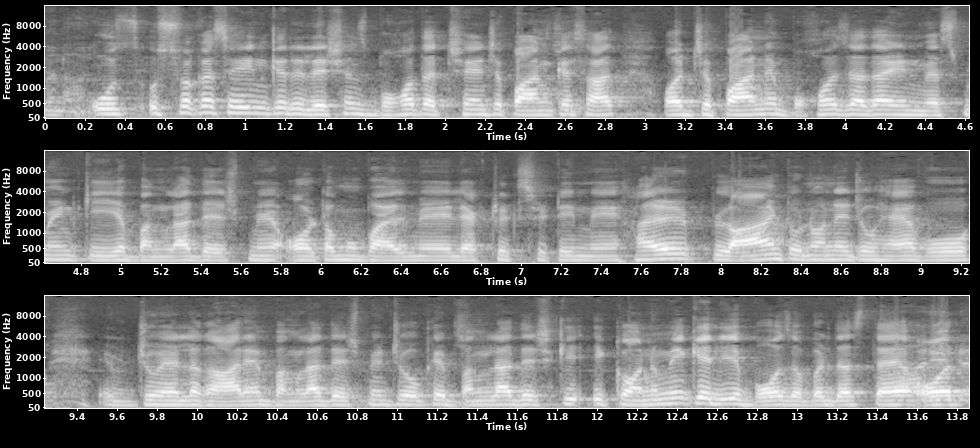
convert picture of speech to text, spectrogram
बना उस वक्त से इनके रिलेशन बहुत अच्छे हैं जापान के साथ और जापान ने बहुत ज़्यादा इन्वेस्टमेंट की है बांग्ला बांग्लादेश में ऑटोमोबाइल में इलेक्ट्रिसिटी में हर प्लांट उन्होंने जो है वो जो है लगा रहे हैं बांग्लादेश में जो कि बांग्लादेश की इकोनॉमी के लिए बहुत ज़बरदस्त है और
